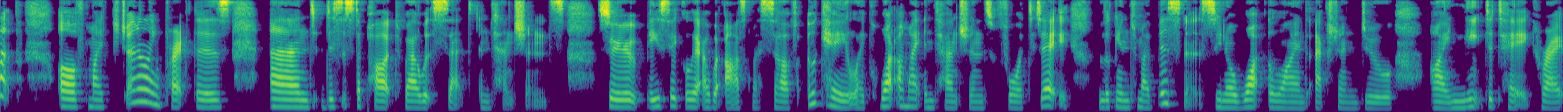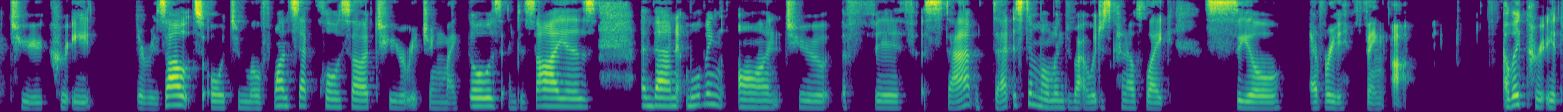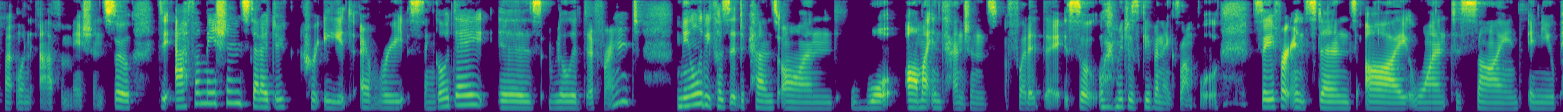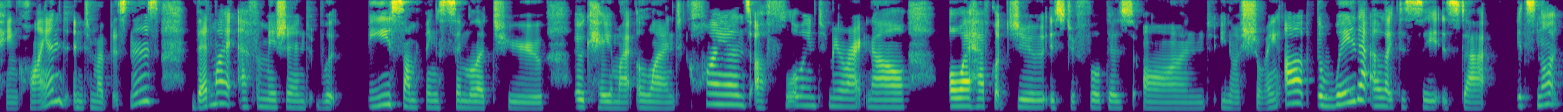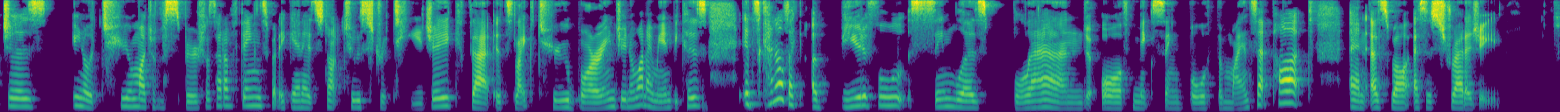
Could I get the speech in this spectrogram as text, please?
of my journaling practice, and this is the part where I would set intentions. So basically, I would ask myself, okay, like what are my intentions for today? Look into my business. You know, what aligned action do I need to take, right, to create the results or to move one step closer to reaching my goals and desires. And then moving on to the fifth step, that is the moment where I would just kind of like seal everything up. I would create my own affirmations. So the affirmations that I do create every single day is really different, mainly because it depends on what are my intentions for the day. So let me just give an example. Say for instance, I want to sign a new paying client into my business, then my affirmation would be something similar to okay, my aligned clients are flowing to me right now. All I have got to do is to focus on, you know, showing up. The way that I like to see is that it's not just you know too much of a spiritual side of things but again it's not too strategic that it's like too boring do you know what i mean because it's kind of like a beautiful seamless blend of mixing both the mindset part and as well as a strategy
